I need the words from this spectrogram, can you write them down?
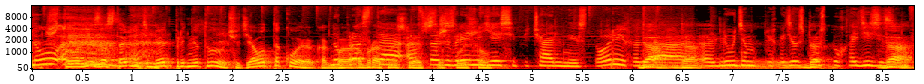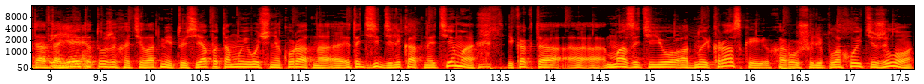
ну... что они заставили тебя этот предмет выучить. Я вот такое, как ну, бы, просто, обратную связь а в то же слышал. время есть и печальные истории, когда да, да. людям приходилось да, просто уходить из Да, да, да, я это тоже хотел отметить. То есть я потому и очень аккуратно. Это действительно деликатная тема, и как-то а, а, мазать ее одной краской, хорошей или плохой, тяжело.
